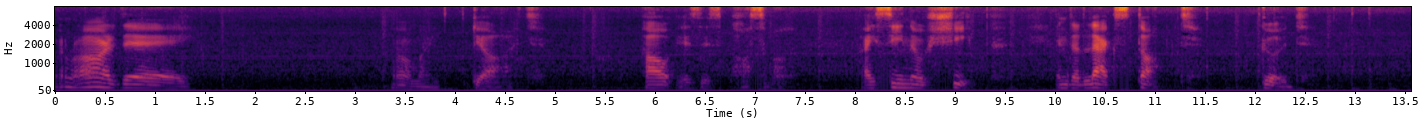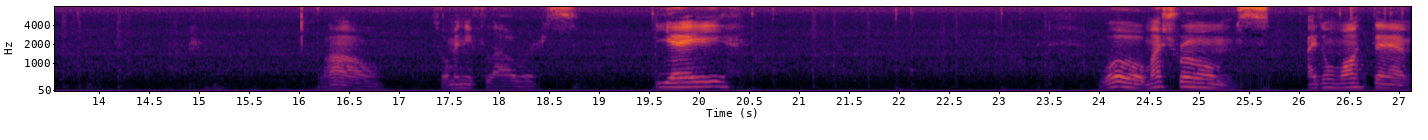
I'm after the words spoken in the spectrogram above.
Where are they? Oh my god. How is this possible? I see no sheep and the lag stopped. Good. Wow, so many flowers. Yay! Whoa, mushrooms! I don't want them.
